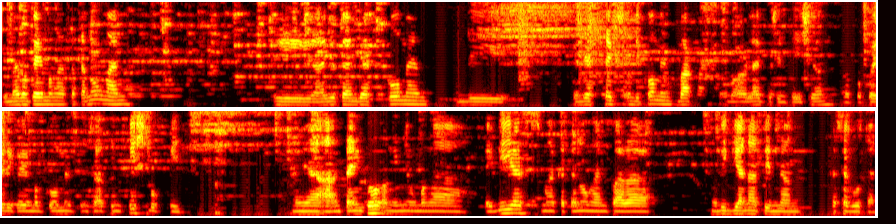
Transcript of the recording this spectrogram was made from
Kung meron kayong mga katanungan, uh, you can just comment the can just text on the comment box of our live presentation o po pwede kayo mag-comment sa ating Facebook page. Kaya aantayin ko ang inyong mga ideas, mga katanungan para mabigyan natin ng kasagutan.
